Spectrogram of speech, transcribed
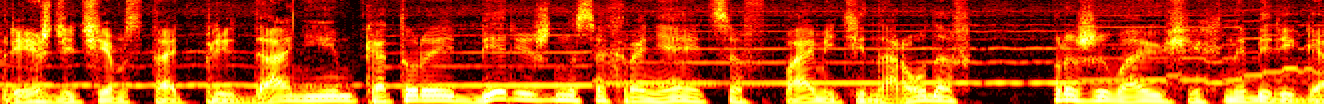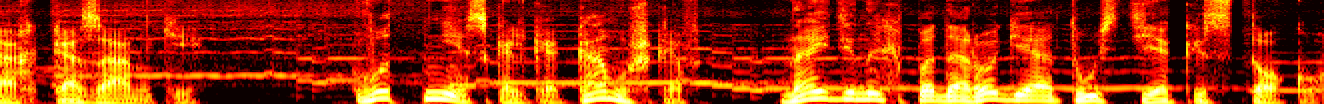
прежде чем стать преданием, которое бережно сохраняется в памяти народов, проживающих на берегах Казанки. Вот несколько камушков, найденных по дороге от устья к истоку.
